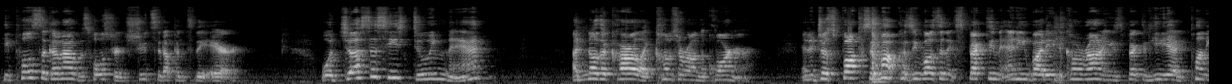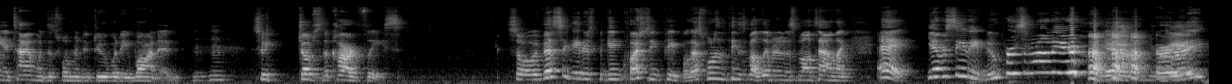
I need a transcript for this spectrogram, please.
he pulls the gun out of his holster and shoots it up into the air. Well, just as he's doing that, another car like comes around the corner. And it just fucks him up because he wasn't expecting anybody to come around. He expected he had plenty of time with this woman to do what he wanted. Mm-hmm. So he jumps in the car and flees. So investigators begin questioning people. That's one of the things about living in a small town. Like, hey, you ever see any new person around here? Yeah, right.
